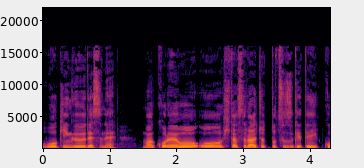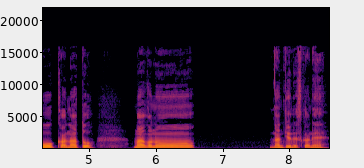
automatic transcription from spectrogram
ーウォーキングですね。まあこれをひたすらちょっと続けていこうかなと。まあこの、なんて言うんですかね。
